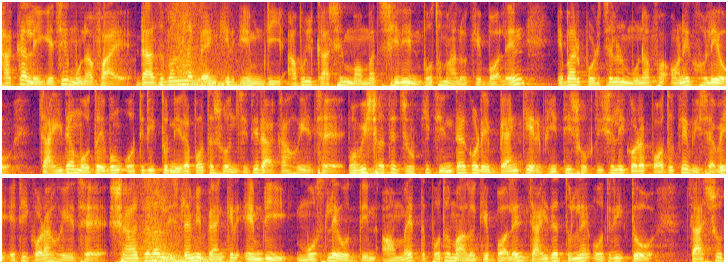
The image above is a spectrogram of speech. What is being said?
ধাক্কা লেগেছে মুনাফায়। ডাচবাংলা ব্যাংকের এমডি আবুল কাশেম মোহাম্মদ শিরিন প্রথম আলোকে বলেন এবার পরিচালন মুনাফা অনেক হলেও চাহিদা মতো এবং অতিরিক্ত নিরাপত্তা সঞ্চিতি রাখা হয়েছে। ভবিষ্যতে ঝুঁকি চিন্তা করে ব্যাংকের ভিত্তি শক্তিশালী করার পদক্ষেপ হিসাবে এটি করা হয়েছে। শাহজালাল ইসলামী ব্যাংকের এমডি মোসলে উদ্দিন আহমেদ প্রথম আলোকে বলেন, চাহিদার তুলনায় অতিরিক্ত চারশো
